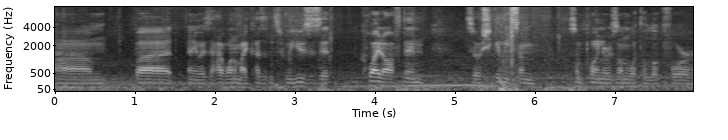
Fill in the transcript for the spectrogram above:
Um, but anyways, I have one of my cousins who uses it quite often, so she gave me some some pointers on what to look for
